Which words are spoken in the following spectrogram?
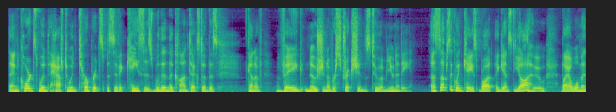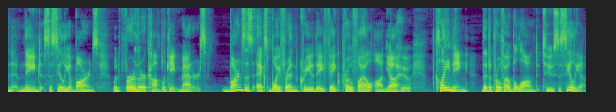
and courts would have to interpret specific cases within the context of this kind of vague notion of restrictions to immunity. A subsequent case brought against Yahoo by a woman named Cecilia Barnes would further complicate matters. Barnes's ex-boyfriend created a fake profile on Yahoo, claiming that the profile belonged to Cecilia,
